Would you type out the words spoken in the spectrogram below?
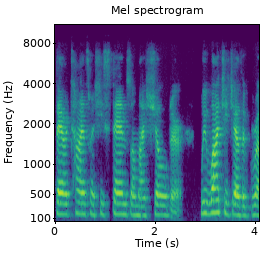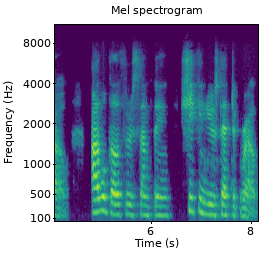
there are times when she stands on my shoulder. We watch each other grow. I will go through something, she can use that to grow.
